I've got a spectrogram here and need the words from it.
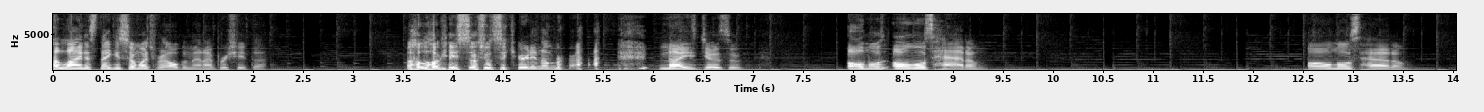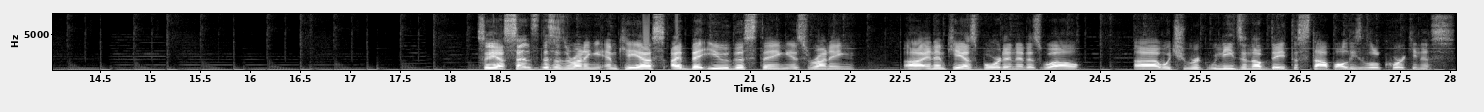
Linus, thank you so much for helping, man. I appreciate that. Logging his social security number. nice, Joseph. Almost, almost had him. Almost had him. So yeah, since this is running MKS, I bet you this thing is running uh, an MKS board in it as well, uh, which needs an update to stop all these little quirkiness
